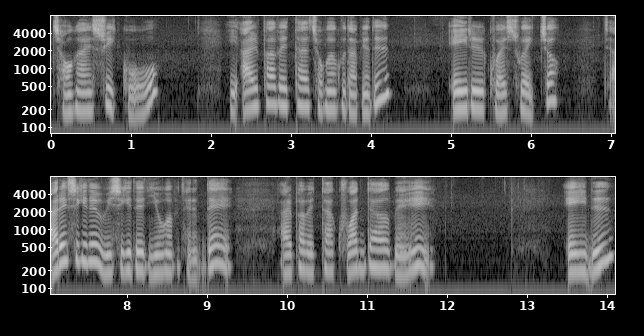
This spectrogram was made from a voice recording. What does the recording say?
정할 수 있고 이 알파 베타 정하고 나면은 A를 구할 수가 있죠. 자, 아래식이든 위식이든 이용하면 되는데 알파 베타 구한 다음에 A는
